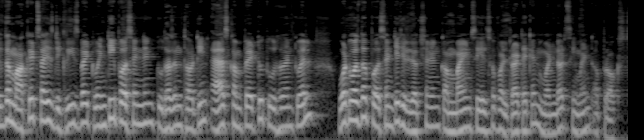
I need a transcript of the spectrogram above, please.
If the market size decreased by 20% in 2013 as compared to 2012, what was the percentage reduction in combined sales of Ultratech and Wonder Cement approx?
